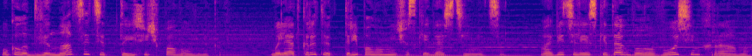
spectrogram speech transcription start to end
около 12 тысяч паломников. Были открыты три паломнические гостиницы. В обители и скитах было 8 храмов,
